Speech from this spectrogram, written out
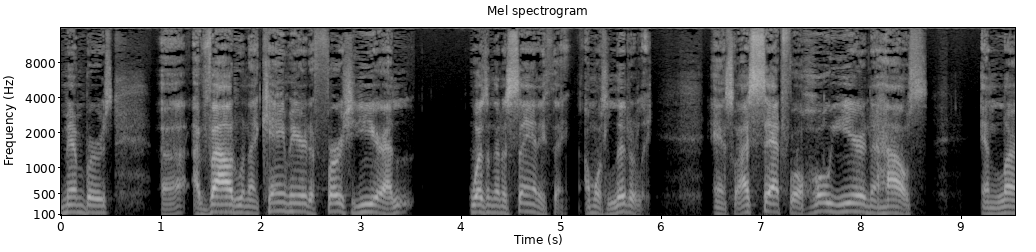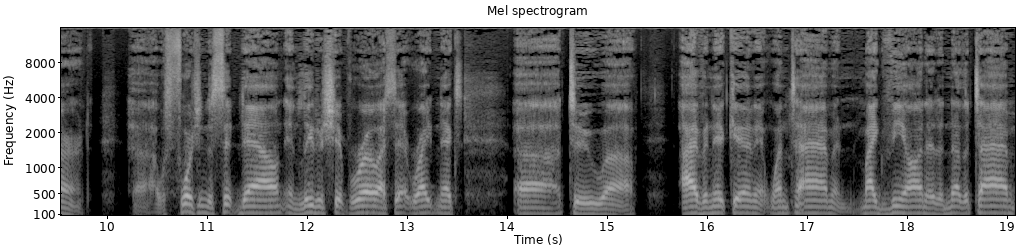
members. Uh, I vowed when I came here the first year I wasn't going to say anything, almost literally. And so I sat for a whole year in the house and learned. Uh, I was fortunate to sit down in leadership row. I sat right next uh, to uh, Ivan Itkin at one time and Mike Veon at another time,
